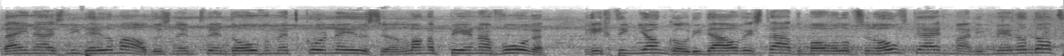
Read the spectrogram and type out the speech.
bijna is niet helemaal. Dus neemt Twente over met Cornelissen. Een lange peer naar voren. Richting Janko die daar alweer staat. De bal wel op zijn hoofd krijgt. Maar niet meer dan dat.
